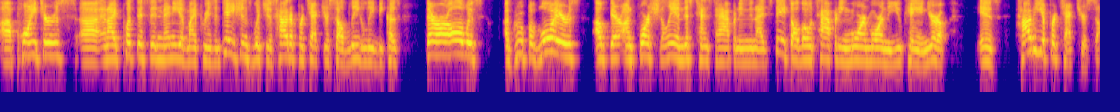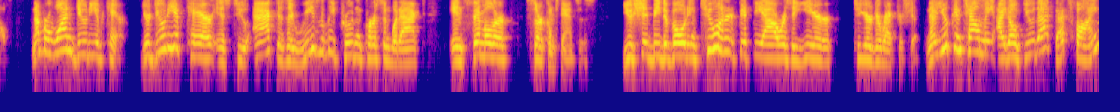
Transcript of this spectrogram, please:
uh, pointers, uh, and I put this in many of my presentations, which is how to protect yourself legally, because there are always a group of lawyers out there, unfortunately, and this tends to happen in the United States, although it's happening more and more in the UK and Europe, is how do you protect yourself? Number one, duty of care. Your duty of care is to act as a reasonably prudent person would act in similar circumstances. You should be devoting 250 hours a year to your directorship. Now, you can tell me I don't do that. That's fine.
